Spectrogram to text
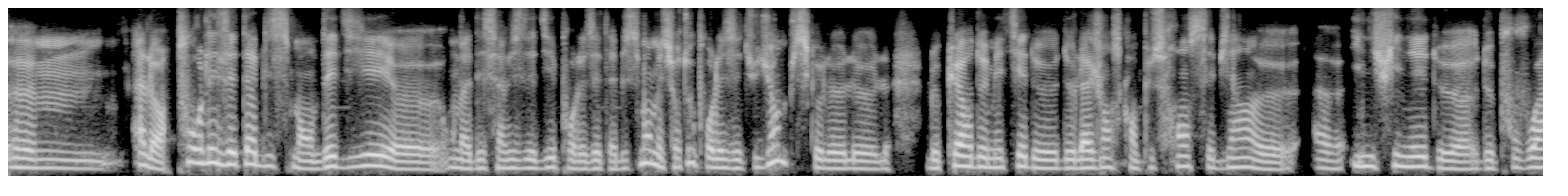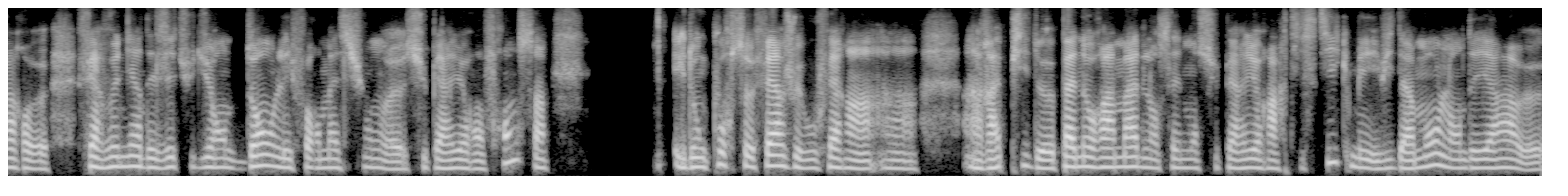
Hem, alors pour les établissements dédiés, on a des services dédiés pour les établissements, mais surtout pour les étudiants puisque le le cœur de métier de l'agence Campus France, c'est bien, in fine de, de pouvoir, faire venir des étudiants dans les formations, supérieures en France. Et donc pour ce faire, je vais vous faire un rapide panorama de l'enseignement supérieur artistique, mais évidemment l'Andea, heu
